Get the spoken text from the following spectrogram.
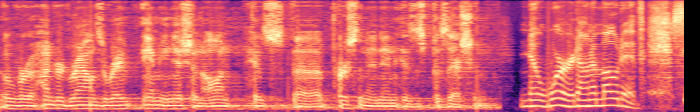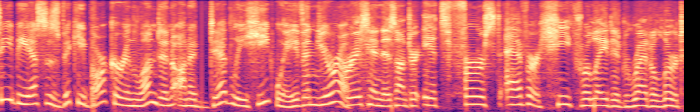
over 100 rounds of ammunition on his uh, person and in his possession. No word on a motive. CBS's Vicki Barker in London on a deadly heat wave in Europe. Britain is under its first ever heat related red alert,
